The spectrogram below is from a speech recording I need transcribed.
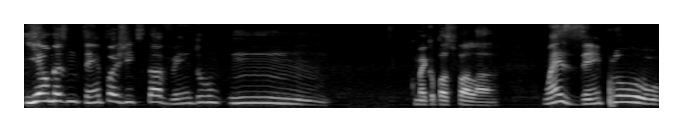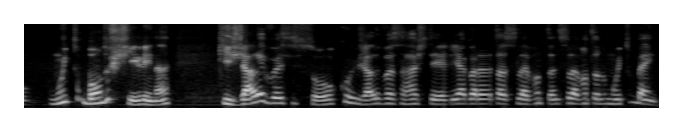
e ao mesmo tempo a gente está vendo um. Como é que eu posso falar? Um exemplo muito bom do Chile, né? Que já levou esse soco, já levou essa rasteira e agora está se levantando, se levantando muito bem.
